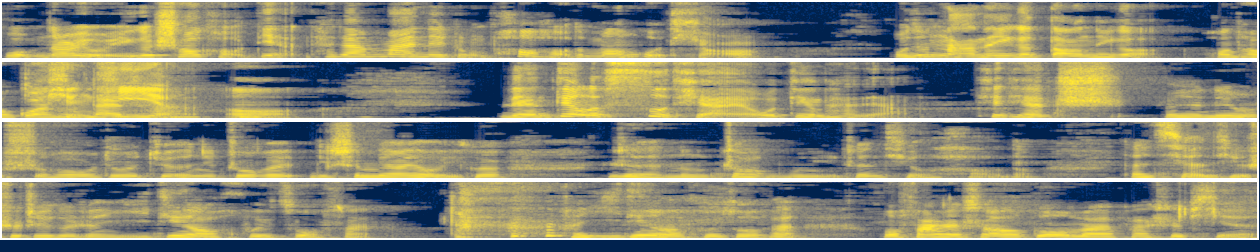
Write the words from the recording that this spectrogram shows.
我们那儿有一个烧烤店，他家卖那种泡好的芒果条儿，我就拿那个当那个黄桃罐头代平替嗯，连订了四天呀，我订他家，天天吃。而且那种时候，我就是觉得你周围、你身边有一个人能照顾你，真挺好的。但前提是这个人一定要会做饭，他一定要会做饭。我发着烧跟我妈发视频，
